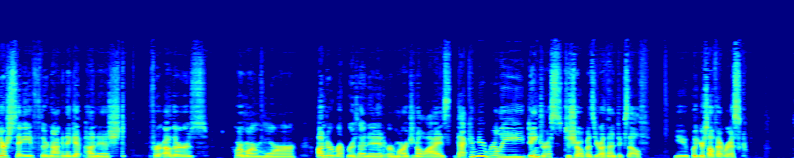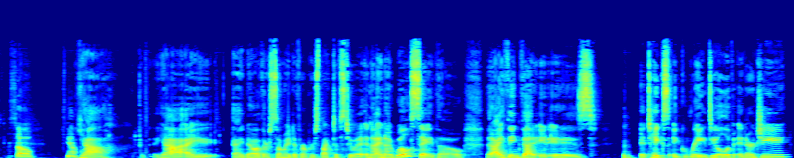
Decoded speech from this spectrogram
They're safe. They're not going to get punished. For others who are more, more underrepresented or marginalized, that can be really dangerous to show up as your authentic self. You put yourself at risk. So, yeah. Yeah yeah, I I know there's so many different perspectives to it. And I, and I will say though that I think that it is it takes a great deal of energy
